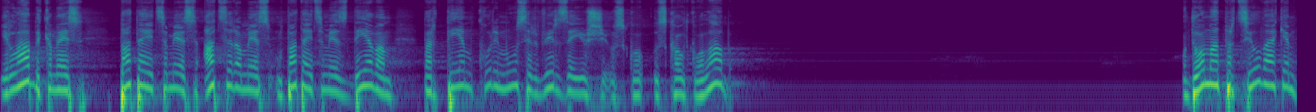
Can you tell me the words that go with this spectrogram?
Ir labi, ka mēs pateicamies, atceramies un pateicamies Dievam par tiem, kuri mūs ir virzījuši uz, ko, uz kaut ko labu. Un domāt par cilvēkiem,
